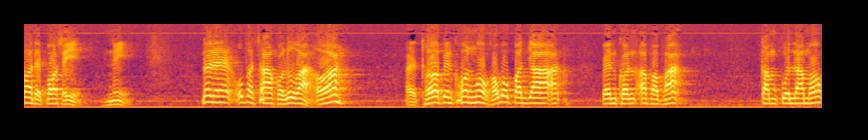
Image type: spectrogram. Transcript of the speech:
ว่าได้ปสี่นี่นั่นแหละอุปสาก็รู้ว่า อ๋อ เธอเป็นคนโง่เขาบอกปัญญา เป็นคนอภพะตำกุลลามก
